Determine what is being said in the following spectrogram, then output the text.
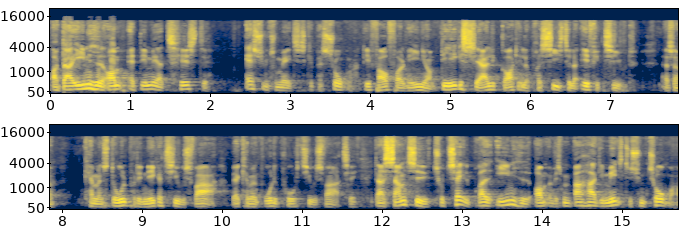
Og der er enighed om, at det med at teste asymptomatiske personer, det er fagfolkene enige om, det er ikke særlig godt eller præcist eller effektivt. Altså, kan man stole på det negative svar? Hvad kan man bruge det positive svar til? Der er samtidig total bred enighed om, at hvis man bare har de mindste symptomer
